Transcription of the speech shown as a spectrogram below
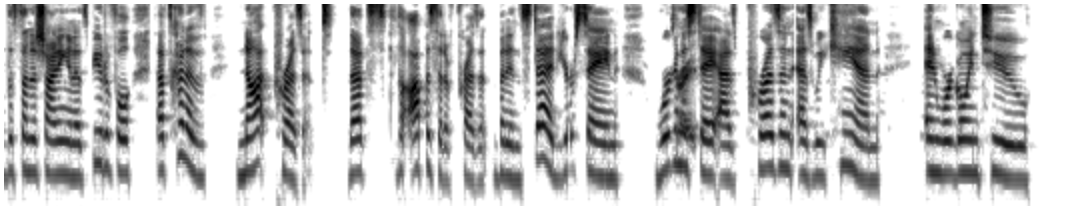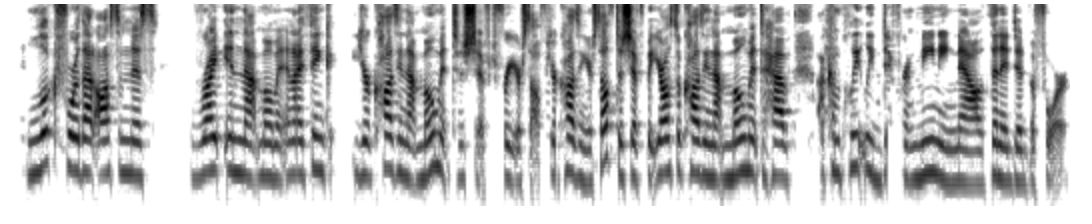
the sun is shining and it's beautiful. That's kind of not present. That's the opposite of present. But instead, you're saying we're going right. to stay as present as we can and we're going to look for that awesomeness right in that moment. And I think you're causing that moment to shift for yourself. You're causing yourself to shift, but you're also causing that moment to have a completely different meaning now than it did before.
